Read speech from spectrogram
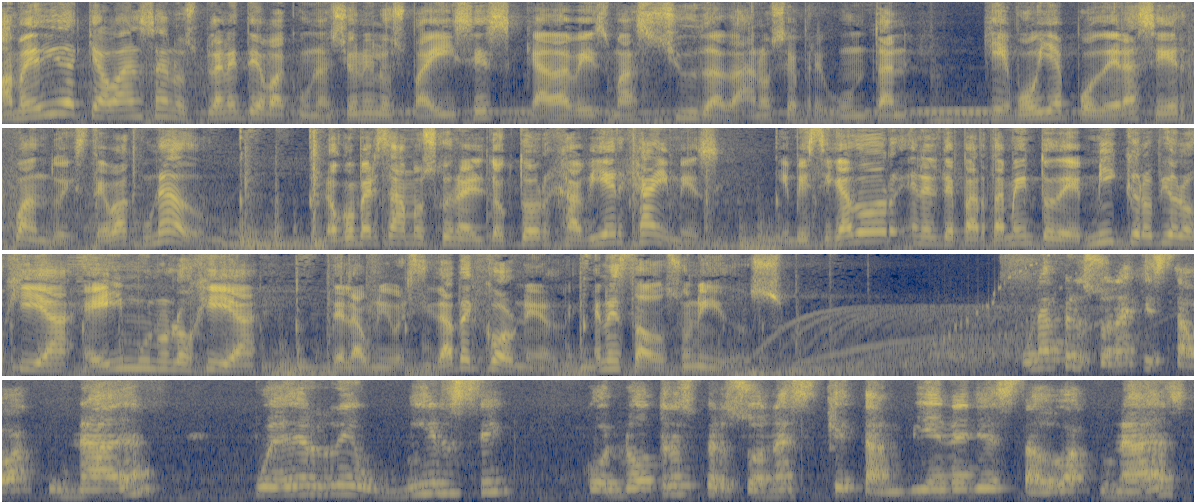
A medida que avanzan los planes de vacunación en los países, cada vez más ciudadanos se preguntan qué voy a poder hacer cuando esté vacunado. Lo conversamos con el doctor Javier Jaimes, investigador en el Departamento de Microbiología e Inmunología de la Universidad de Cornell en Estados Unidos. Una persona que está vacunada puede reunirse con otras personas que también hayan estado vacunadas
